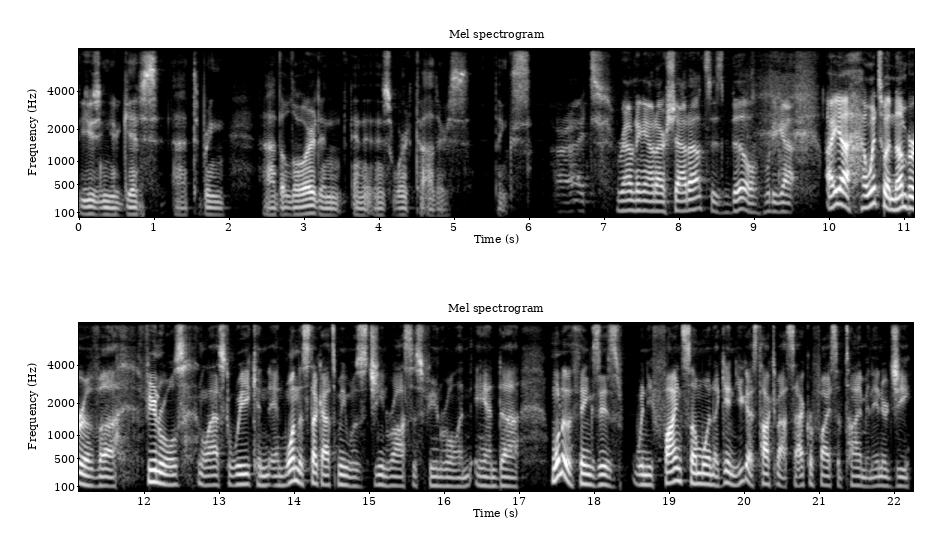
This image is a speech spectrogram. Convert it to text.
using your gifts uh, to bring uh, the Lord and, and His work to others. Thanks. All right, rounding out our shout outs is Bill. What do you got? I uh, I went to a number of uh, funerals in the last week, and, and one that stuck out to me was Gene Ross's funeral. And and uh, one of the things is when you find someone, again, you guys talked about sacrifice of time and energy.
